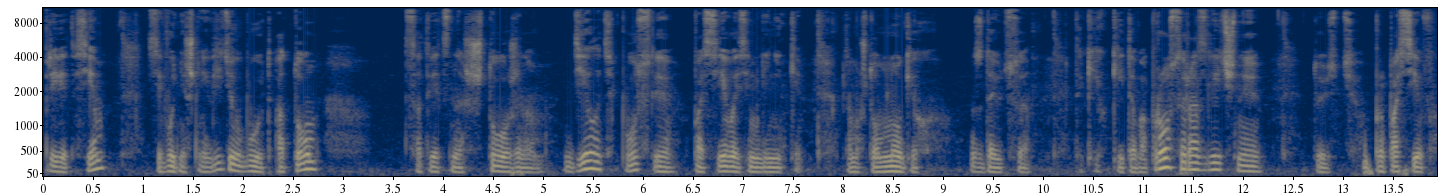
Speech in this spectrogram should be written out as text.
Привет всем! Сегодняшнее видео будет о том, соответственно, что же нам делать после посева земляники. Потому что у многих задаются такие какие-то вопросы различные. То есть про посев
